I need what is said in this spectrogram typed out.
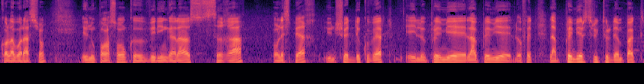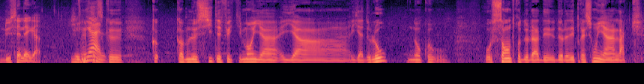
collaboration. Et nous pensons que Velingara sera, on l'espère, une chouette découverte et le premier, la, première, en fait, la première structure d'impact du Sénégal. Génial. Parce que, co- comme le site, effectivement, il y a, il y a- il y a de l'eau. Donc, au, au centre de la, dé- de la dépression, il y a un lac.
